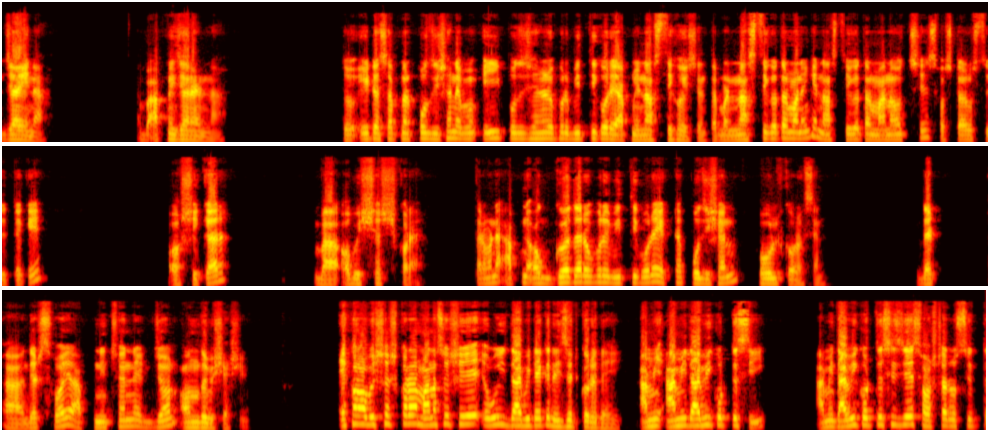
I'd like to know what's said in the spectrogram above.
যায় না বা আপনি জানেন না। তো এটা হচ্ছে আপনার পজিশন এবং এই পজিশনের উপর ভিত্তি করে আপনি নাস্তিক হয়েছেন। তার মানে নাস্তিকতার মানে কি? নাস্তিকতার মানে হচ্ছে স্রষ্টার অস্তিত্বকে অস্বীকার বা অবিশ্বাস করা। তার মানে আপনি অজ্ঞতার উপরে ভিত্তি করে একটা পজিশন হোল্ড করেছেন। দ্যাট দ্যাটস ওয়াই আপনি হচ্ছেন একজন অন্ধবিশ্বাসী। এখন অবিশ্বাস করার মানুষ সে ওই দাবিটাকে রিজেক্ট করে দেয়। আমি আমি দাবি করতেছি, আমি দাবি করতেছি যে স্রষ্টার অস্তিত্ব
